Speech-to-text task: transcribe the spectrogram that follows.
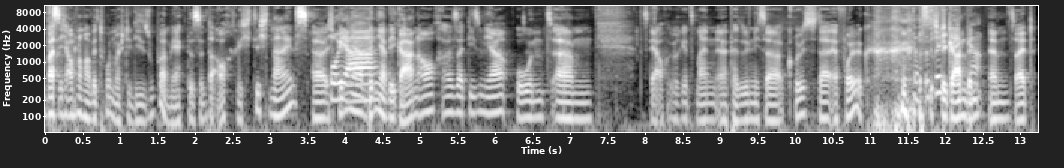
was ich auch nochmal betonen möchte, die Supermärkte sind da auch richtig nice. Äh, ich oh bin, ja. ja. bin ja vegan auch äh, seit diesem Jahr und ähm, das wäre auch übrigens mein äh, persönlicher größter Erfolg, das dass ich richtig, vegan bin ja. ähm, seit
